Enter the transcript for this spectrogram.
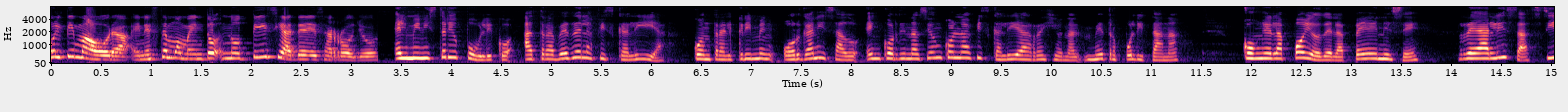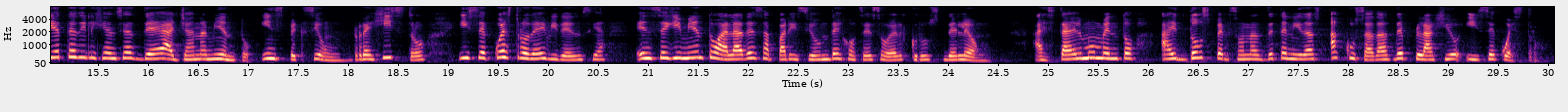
Última hora, en este momento, noticia de desarrollo. El Ministerio Público, a través de la Fiscalía contra el Crimen Organizado, en coordinación con la Fiscalía Regional Metropolitana, con el apoyo de la PNC, realiza siete diligencias de allanamiento, inspección, registro y secuestro de evidencia en seguimiento a la desaparición de José Soel Cruz de León. Hasta el momento hay dos personas detenidas acusadas de plagio y secuestro.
